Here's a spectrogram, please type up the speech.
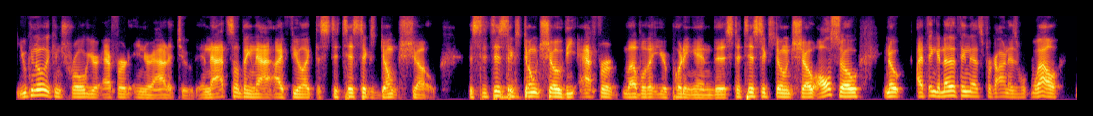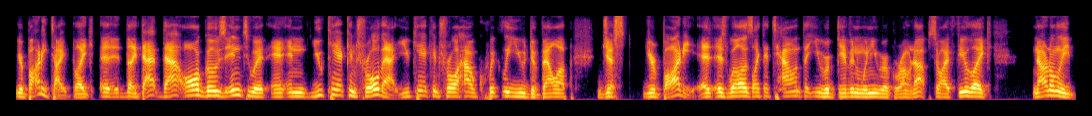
you can only control your effort and your attitude. And that's something that i feel like the statistics don't show the statistics don't show the effort level that you're putting in. The statistics don't show also, you know, I think another thing that's forgotten is well, your body type. Like it, like that that all goes into it and, and you can't control that. You can't control how quickly you develop just your body as well as like the talent that you were given when you were grown up. So I feel like not only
